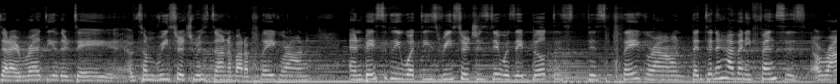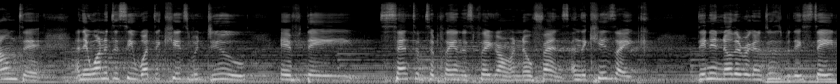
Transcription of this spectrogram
that I read the other day. Some research was done about a playground, and basically what these researchers did was they built this this playground that didn't have any fences around it, and they wanted to see what the kids would do if they sent them to play in this playground with no fence. And the kids like they didn't know they were going to do this, but they stayed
